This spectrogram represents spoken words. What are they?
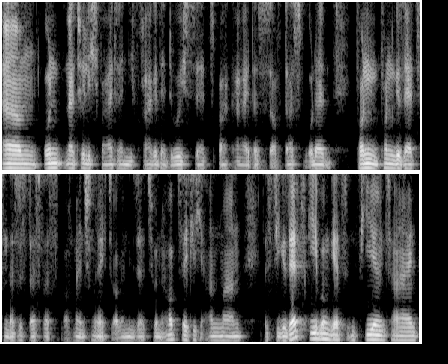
Ähm, und natürlich weiterhin die Frage der Durchsetzbarkeit. Das ist auch das, oder von, von Gesetzen. Das ist das, was auch Menschenrechtsorganisationen hauptsächlich anmahnen, dass die Gesetzgebung jetzt in vielen Teilen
